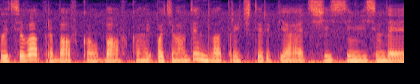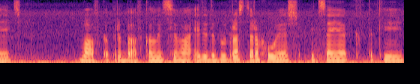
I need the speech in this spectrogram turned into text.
лицьова прибавка, убавка, і потім 1, 2, 3, 4, 5, 6, 7, 8, 9, бавка, прибавка, лицьова. І ти типу просто рахуєш. І це як такий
